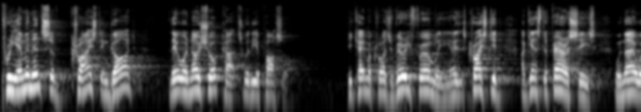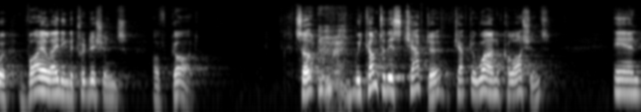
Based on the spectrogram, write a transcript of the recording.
preeminence of Christ and God, there were no shortcuts with the apostle. He came across very firmly, as Christ did against the Pharisees when they were violating the traditions of God. So we come to this chapter, chapter 1 of Colossians, and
